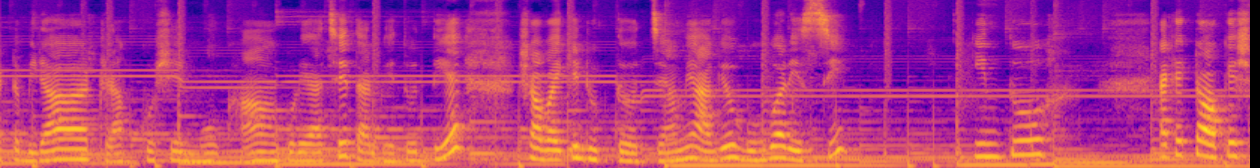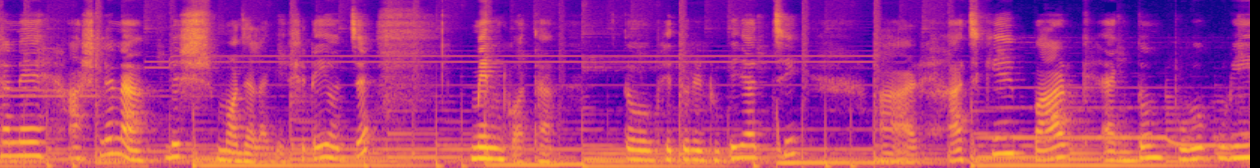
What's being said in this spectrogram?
একটা বিরাট রাক্ষসের মুখ হাঁ করে আছে, তার ভেতর দিয়ে সবাইকে ঢুকতে হচ্ছে। আমি আগেও বহুবার এসছি, কিন্তু এক একটা অকেশনে আসলে না বেশ মজা লাগে। সেটাই হচ্ছে মেন কথা। তো ভেতরে ঢুকে যাচ্ছি, আর আজকে পার্ক একদম পুরোপুরি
